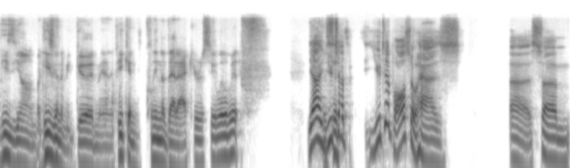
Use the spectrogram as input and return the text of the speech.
He's young, but he's going to be good, man. If he can clean up that accuracy a little bit. Yeah, UTEP UTEP also has uh, some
